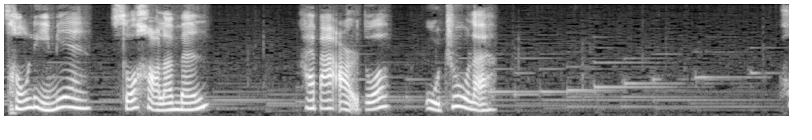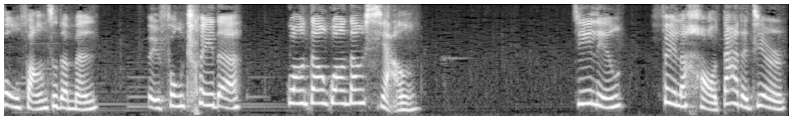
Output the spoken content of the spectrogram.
从里面锁好了门，还把耳朵捂住了。空房子的门被风吹得咣当咣当响，金灵费了好大的劲儿。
